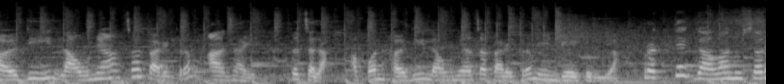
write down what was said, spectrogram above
हळदी लावण्याचा कार्यक्रम आज आहे. तर चला आपण हळदी लावण्याचा कार्यक्रम एन्जॉय करूया. प्रत्येक गावानुसार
